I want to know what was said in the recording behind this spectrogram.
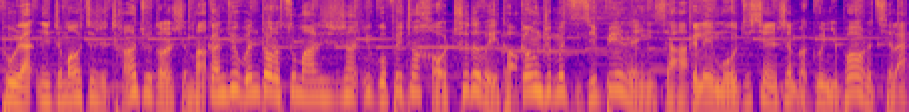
突然，那只猫像是察觉到了什么，感觉闻到了索玛丽身上一股非常好吃的味道，刚准备仔细辨认一下，格雷姆就现身把闺女抱了起来，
